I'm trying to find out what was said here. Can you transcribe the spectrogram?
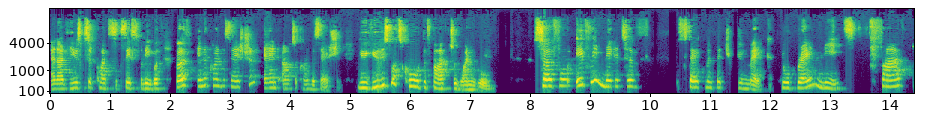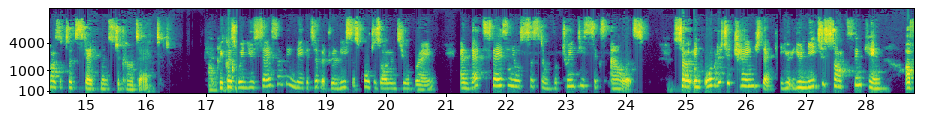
And I've used it quite successfully with both inner conversation and outer conversation. You use what's called the five to one rule. So for every negative statement that you make, your brain needs five positive statements to counteract it. Okay. Because when you say something negative, it releases cortisol into your brain, and that stays in your system for 26 hours. So, in order to change that, you, you need to start thinking of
